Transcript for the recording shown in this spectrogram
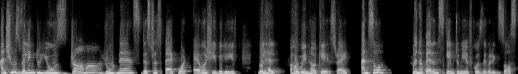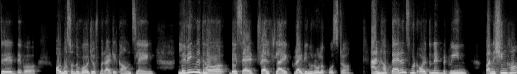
And she was willing to use drama, rudeness, disrespect, whatever she believed will help her win her case, right? And so when her parents came to me, of course, they were exhausted. They were almost on the verge of marital counseling. Living with her, they said, felt like riding a roller coaster. And her parents would alternate between punishing her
